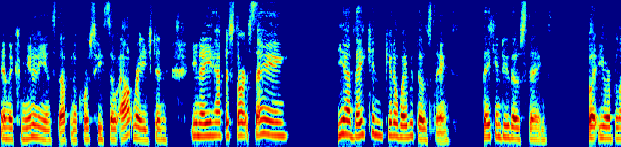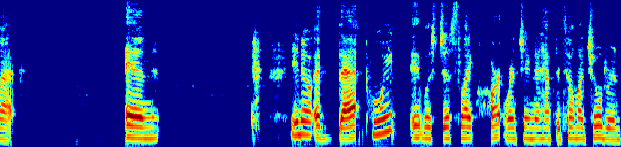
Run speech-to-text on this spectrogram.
in the community and stuff. And of course he's so outraged. And you know you have to start saying yeah they can get away with those things they can do those things but you're black and you know at that point it was just like heart wrenching to have to tell my children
